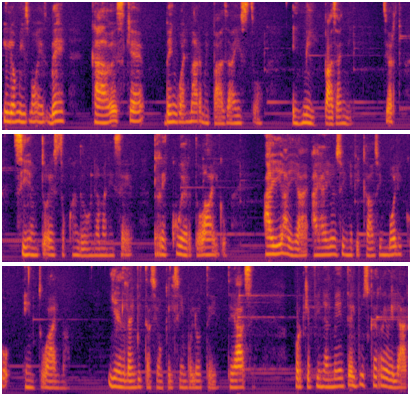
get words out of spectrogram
Y lo mismo es, ve, cada vez que vengo al mar me pasa esto. en mí, pasa en mí, ¿cierto? Siento esto cuando un amanecer, recuerdo algo. Ahí hay, hay un significado simbólico en tu alma y es la invitación que el símbolo te hace, porque finalmente él busca revelar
